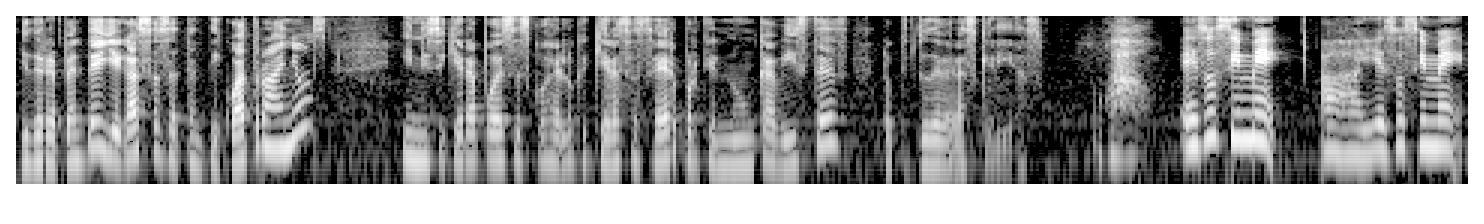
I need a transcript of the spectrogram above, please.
Y de repente llegas a 74 años y ni siquiera puedes escoger lo que quieras hacer porque nunca vistes lo que tú de veras querías. Wow, eso sí me, ay, eso sí me,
